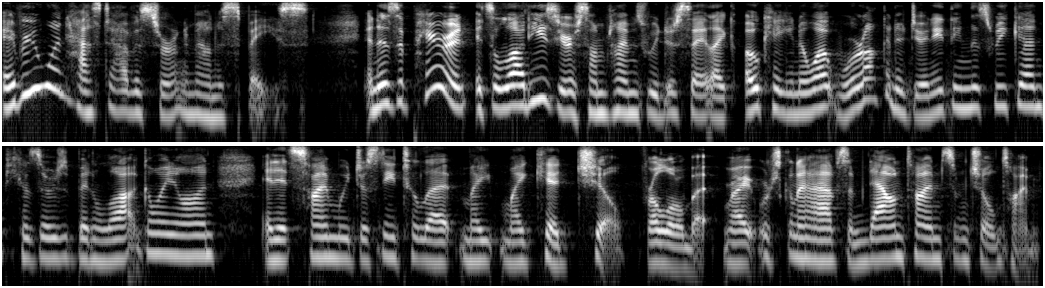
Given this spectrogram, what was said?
everyone has to have a certain amount of space and as a parent, it's a lot easier. Sometimes we just say, like, okay, you know what? We're not going to do anything this weekend because there's been a lot going on. And it's time we just need to let my, my kid chill for a little bit, right? We're just going to have some downtime, some chill time.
